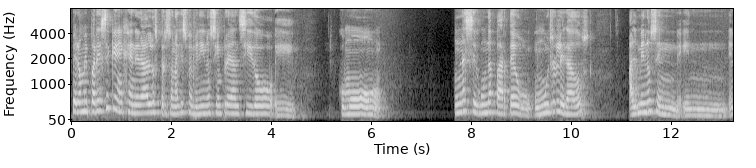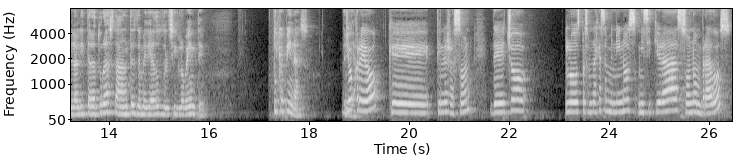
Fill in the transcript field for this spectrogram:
pero me parece que en general los personajes femeninos siempre han sido eh, como una segunda parte o, muy relegados, al menos en, la literatura hasta antes de mediados del siglo XX. ¿Tú qué opinas? Yo creo que tienes razón. De hecho, los personajes femeninos ni siquiera son nombrados,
